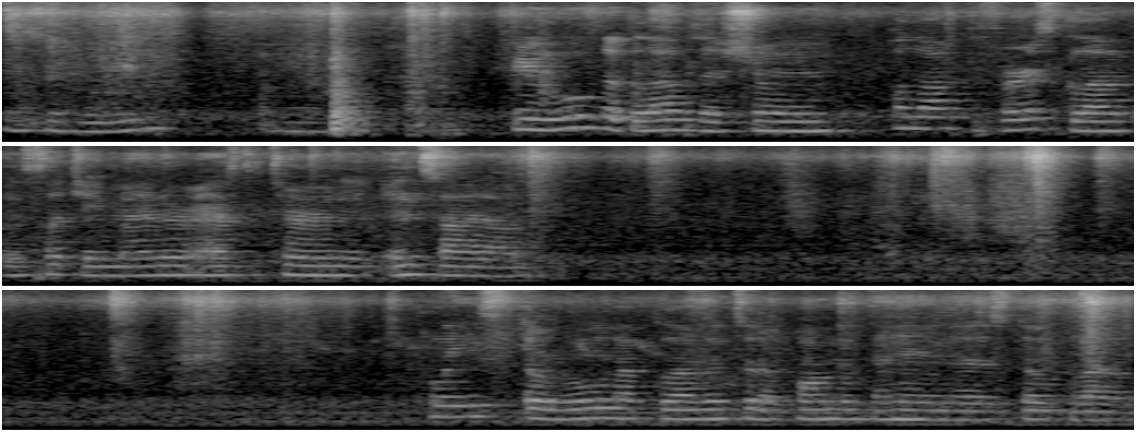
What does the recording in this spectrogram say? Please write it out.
This is remove. Remove the gloves as shown. Pull off the first glove in such a manner as to turn it inside out. Place the roll-up glove into the palm of the hand that is still gloved.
